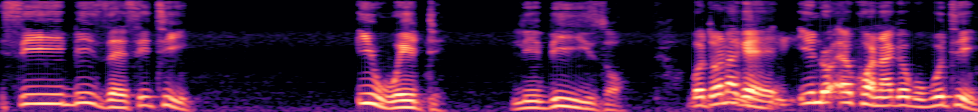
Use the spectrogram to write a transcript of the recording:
sibize sithi iword libizo. Kodwa ke into ekhona ke ukuthi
